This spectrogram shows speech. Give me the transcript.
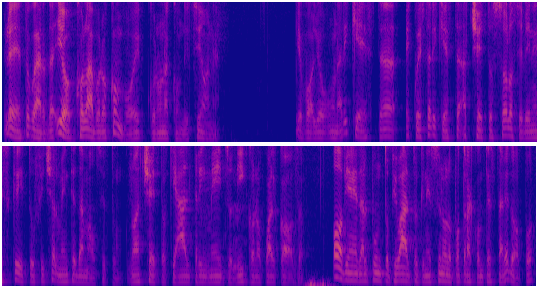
e lui ha detto, guarda, io collaboro con voi con una condizione. io voglio una richiesta e questa richiesta accetto solo se viene scritta ufficialmente da Mao Zedong. Non accetto che altri in mezzo dicono qualcosa. O viene dal punto più alto che nessuno lo potrà contestare dopo,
